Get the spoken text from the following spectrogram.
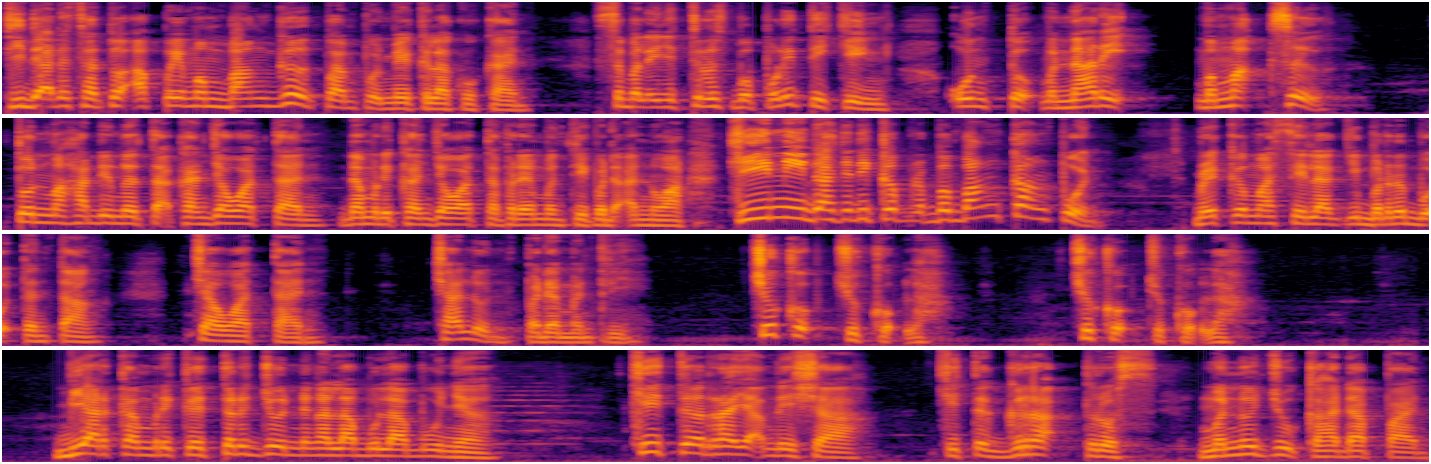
Tidak ada satu apa yang membanggakan pun mereka lakukan. Sebaliknya terus berpolitiking untuk menarik, memaksa Tun Mahathir meletakkan jawatan dan memberikan jawatan pada Menteri pada Anwar. Kini dah jadi pembangkang pun. Mereka masih lagi berebut tentang jawatan calon pada Menteri. Cukup-cukuplah. Cukup-cukuplah biarkan mereka terjun dengan labu-labunya. Kita rakyat Malaysia, kita gerak terus menuju ke hadapan,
